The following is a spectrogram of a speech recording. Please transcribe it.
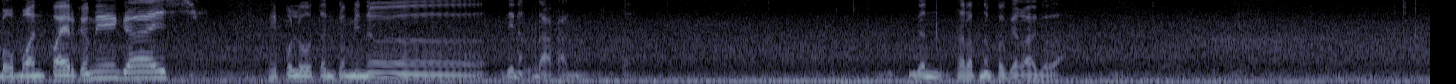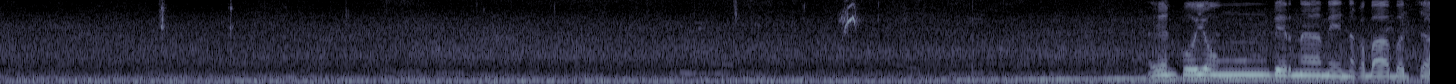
Bonfire kami guys. May pulutan kami na dinakdakan. Ito. Gan sarap ng pagkakagawa. Ayan po yung beer namin nakababad sa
